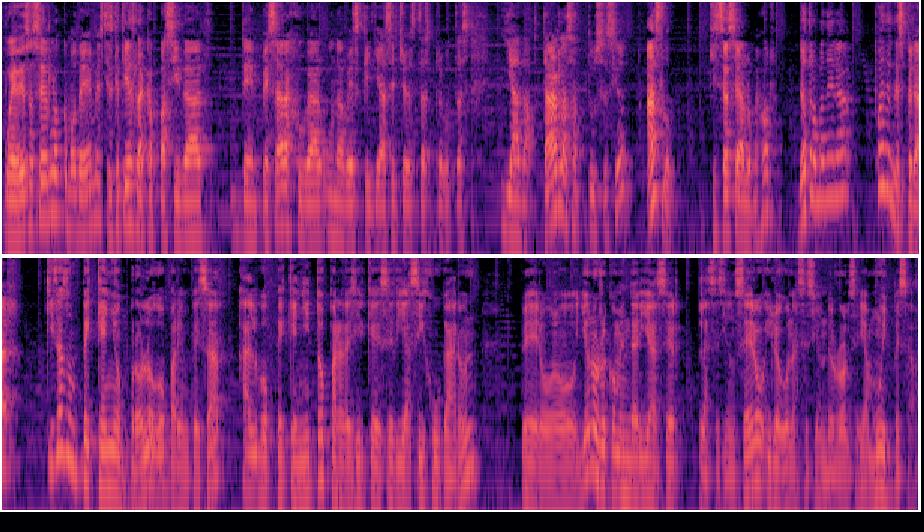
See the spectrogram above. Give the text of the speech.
puedes hacerlo como DM si es que tienes la capacidad de empezar a jugar una vez que ya has hecho estas preguntas y adaptarlas a tu sesión, hazlo. Quizás sea lo mejor. De otra manera, pueden esperar. Quizás un pequeño prólogo para empezar, algo pequeñito para decir que ese día sí jugaron, pero yo no recomendaría hacer la sesión cero y luego una sesión de rol, sería muy pesado.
